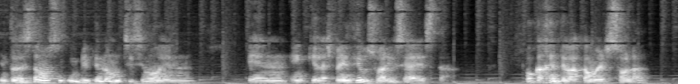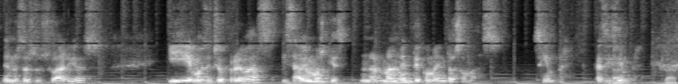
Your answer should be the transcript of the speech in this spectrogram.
Entonces estamos invirtiendo muchísimo en, en- en que la experiencia de usuario sea esta. Poca gente va a comer sola de nuestros usuarios y hemos hecho pruebas y sabemos que normalmente comen dos o más, siempre, casi Claro. siempre. Claro.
